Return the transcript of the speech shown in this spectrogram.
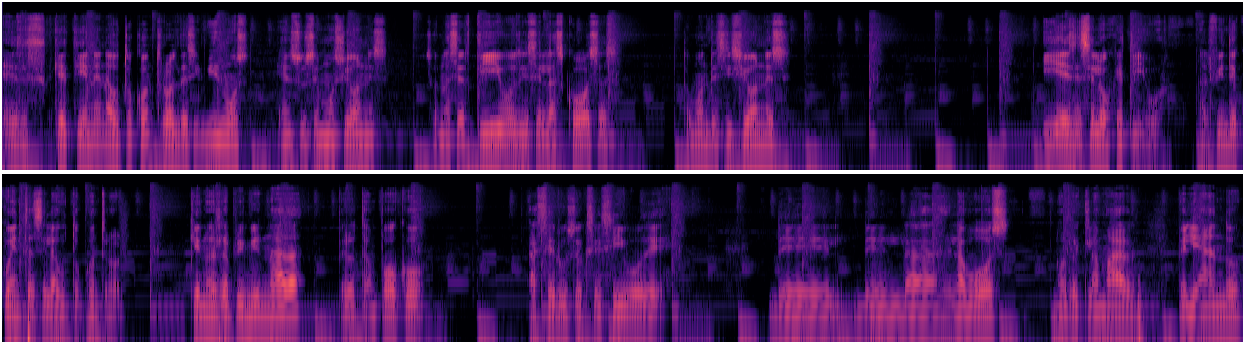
es que tienen autocontrol de sí mismos en sus emociones. Son asertivos, dicen las cosas, toman decisiones y ese es el objetivo. Al fin de cuentas, el autocontrol. Que no es reprimir nada, pero tampoco hacer uso excesivo de, de, la, voz, no reclamar peleando,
